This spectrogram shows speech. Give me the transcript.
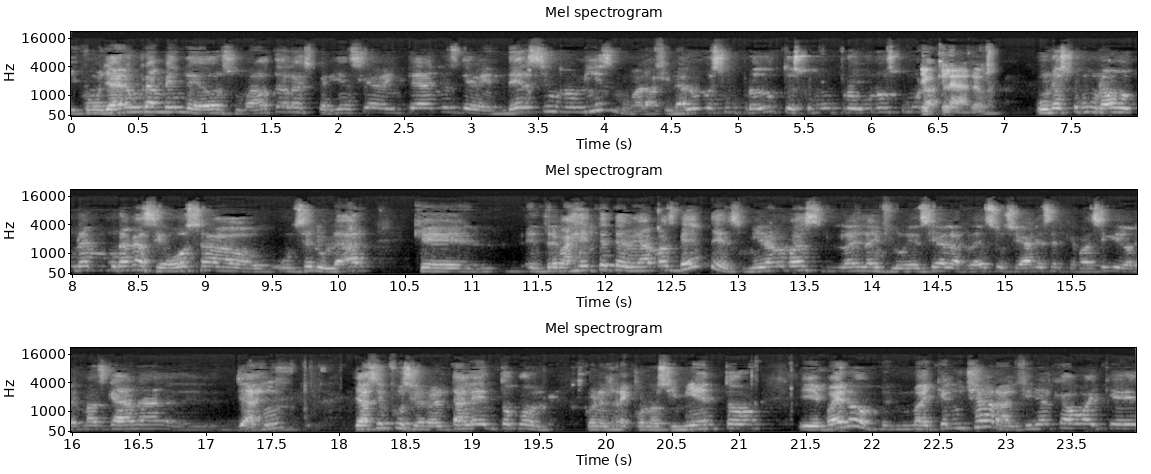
y como ya era un gran vendedor, sumado a toda la experiencia de 20 años de venderse uno mismo, a la final uno es un producto, es como un uno es como, claro. uno es como una, una, una gaseosa, un celular, que entre más gente te vea, más vendes. Mira nomás la, influencia de las redes sociales, el que más seguidores más gana. Ya, ya se fusionó el talento con, con, el reconocimiento. Y bueno, hay que luchar. Al fin y al cabo hay que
